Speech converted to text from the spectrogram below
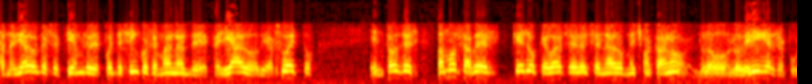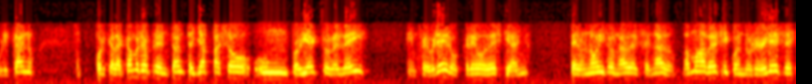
a mediados de septiembre después de cinco semanas de feriado, de asueto. Entonces vamos a ver qué es lo que va a hacer el Senado. Mitch McConnell lo, lo dirige el republicano, porque la Cámara de Representantes ya pasó un proyecto de ley en febrero, creo, de este año pero no hizo nada el Senado. Vamos a ver si cuando regrese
